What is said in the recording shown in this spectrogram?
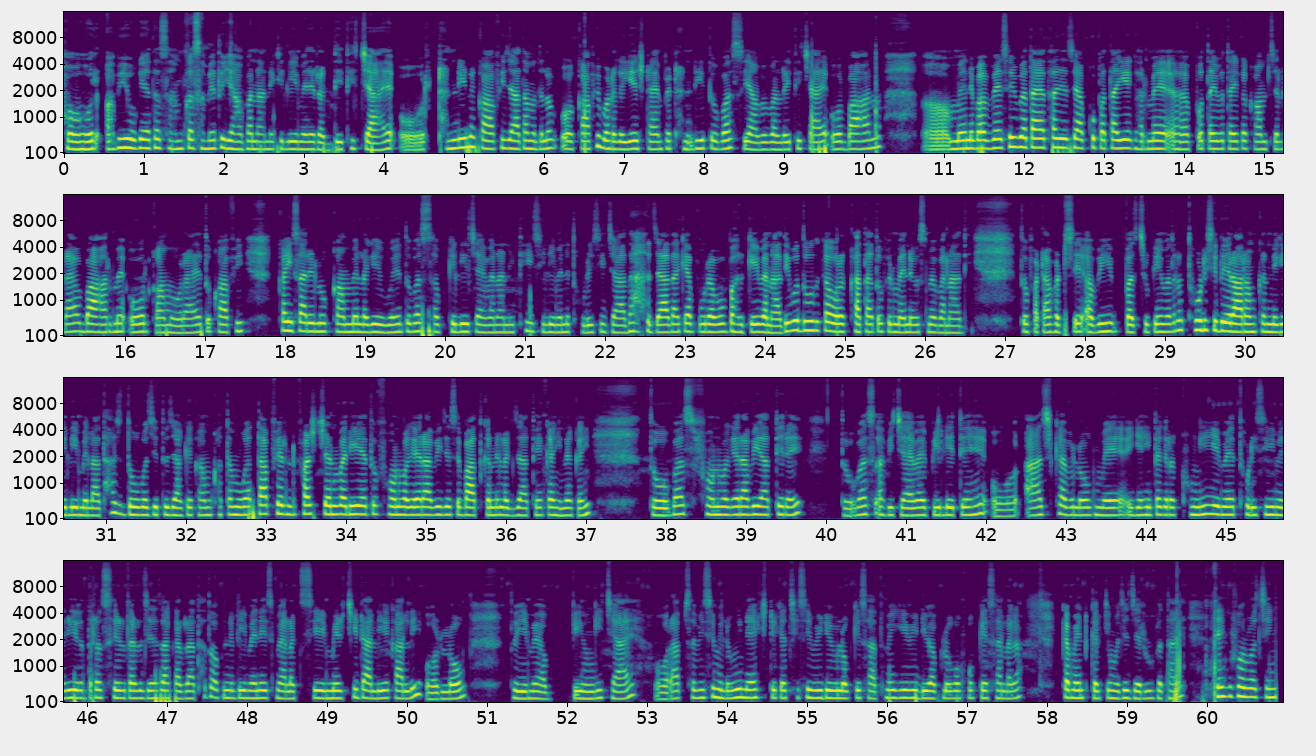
और अभी हो गया था शाम का समय तो यहाँ बनाने के लिए मैंने रख दी थी चाय और ठंडी ने काफ़ी ज़्यादा मतलब काफ़ी बढ़ गई है इस टाइम पे ठंडी तो बस यहाँ पे बन रही थी चाय और बाहर ना मैंने वैसे भी बताया था जैसे आपको पता ही है घर में पुताई वताई का काम चल रहा है और बाहर में और काम हो रहा है तो काफ़ी कई सारे लोग काम में लगे हुए हैं तो बस सबके लिए चाय बनानी थी, इसीलिए मैंने थोड़ी सी ज़्यादा ज़्यादा क्या पूरा वो भर के ही बना दी, वो दूध का और रखा था तो फिर मैंने उसमें बना दी तो फटाफट से अभी बच चुके हैं मतलब थोड़ी सी देर आराम करने के लिए मिला था। दो बजे तो जाके काम ख़त्म हुआ था। फिर फ़र्स्ट जनवरी है तो फ़ोन वगैरह भी जैसे बात करने लग जाते हैं कहीं ना कहीं। तो बस फ़ोन वगैरह भी आते रहे। तो बस अभी चाय वाय पी लेते हैं और आज का व्लॉग मैं यहीं तक रखूँगी। ये मैं थोड़ी सी मेरी मतलब सिर दर्द जैसा कर रहा था तो अपने लिए मैंने इसमें अलग से मिर्ची डाली है काली और लौंग। तो ये मैं अब पीऊँगी चाय और आप सभी से मिलूँगी नेक्स्ट एक अच्छी सी वीडियो ब्लॉग के साथ में। ये वीडियो आप लोगों को कैसा लगा कमेंट करके मुझे ज़रूर बताएँ। Thank you for watching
